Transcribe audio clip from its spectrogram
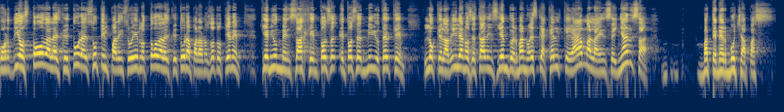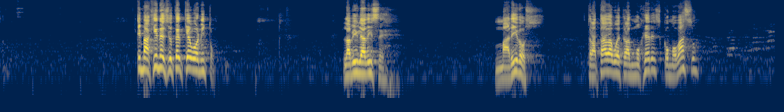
por Dios. Toda la escritura es útil para instruirlo. Toda la escritura para nosotros tiene, tiene un mensaje. Entonces, entonces mire usted que lo que la Biblia nos está diciendo, hermano, es que aquel que ama la enseñanza va a tener mucha paz. Imagínese usted qué bonito. La Biblia dice, maridos, tratad a vuestras mujeres como vaso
